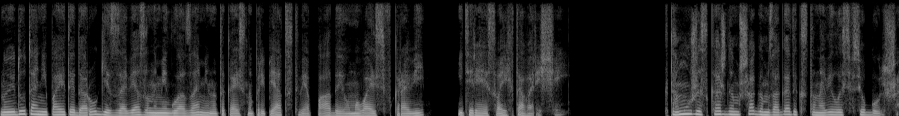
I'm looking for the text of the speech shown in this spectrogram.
Но идут они по этой дороге с завязанными глазами, натыкаясь на препятствия, падая, умываясь в крови и теряя своих товарищей. К тому же с каждым шагом загадок становилось все больше.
